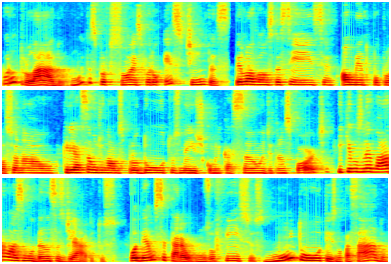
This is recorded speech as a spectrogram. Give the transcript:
Por outro lado, muitas profissões foram extintas pelo avanço da ciência, aumento populacional, criação de novos produtos, meios de comunicação e de transporte e que nos levaram às mudanças de hábitos. Podemos citar alguns ofícios muito úteis no passado,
